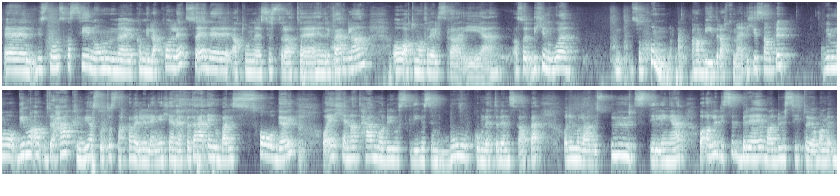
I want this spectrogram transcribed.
eh, hvis noen skal si noe om eh, Camilla Collett, så er det at hun er søstera til Henrik Wergeland, og at hun var forelska i eh, Altså, det er ikke noe som hun har bidratt med. ikke sant? Men vi må, vi må, her kunne vi ha stått og snakka veldig lenge, kjenner jeg, for dette er jo bare så gøy. Og jeg kjenner at her må det jo skrives en bok om dette vennskapet, og det må lages utstillinger. Og alle disse brevene du sitter og jobber med,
